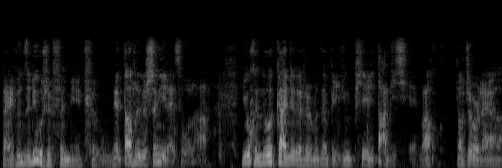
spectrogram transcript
百分之六十分给特工，那当成个生意来做了啊。有很多干这个什么，在北京骗一大笔钱，完到这边来啊，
